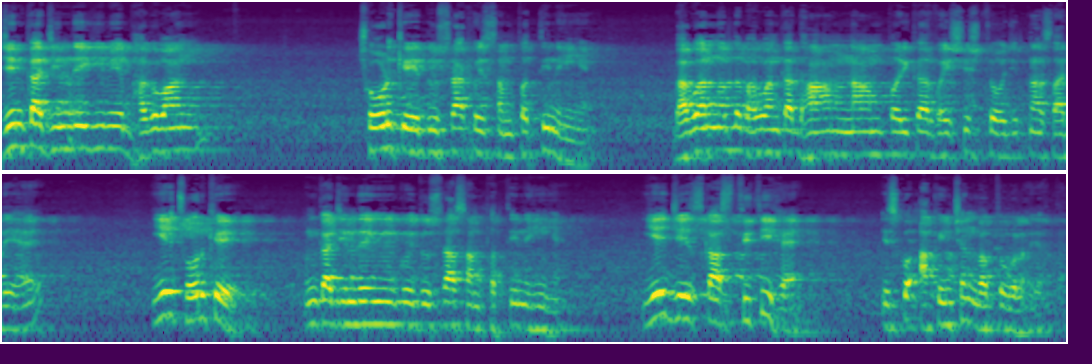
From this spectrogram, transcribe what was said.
जिनका ज़िंदगी में भगवान छोड़ के दूसरा कोई संपत्ति नहीं है। भगवान मतलब भगवान का धाम, नाम, परिकर, वैशिष्ट जितना सारे है, ये छोड़ के उनका ज़िंदगी में कोई दूसरा संपत्ति नहीं है। ये जिसका स्थिति है, इसको अकिंचन भक्त बोला जाता है।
